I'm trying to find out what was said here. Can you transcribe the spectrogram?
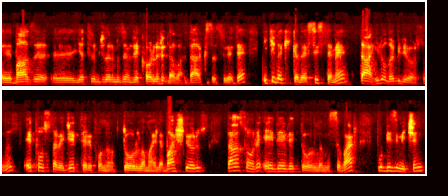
e, bazı e, yatırımcılarımızın rekorları da var daha kısa sürede. iki dakikada sisteme dahil olabiliyorsunuz. E-posta ve cep telefonu doğrulamayla başlıyoruz. Daha sonra e-devlet doğrulaması var. Bu bizim için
